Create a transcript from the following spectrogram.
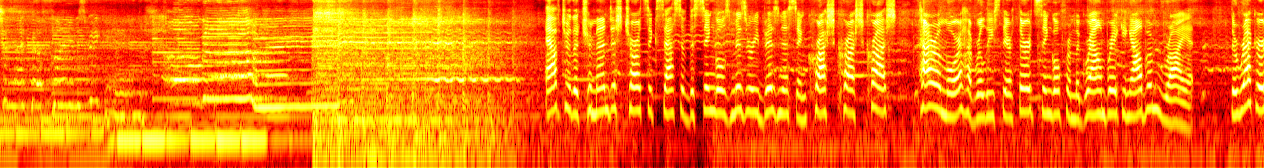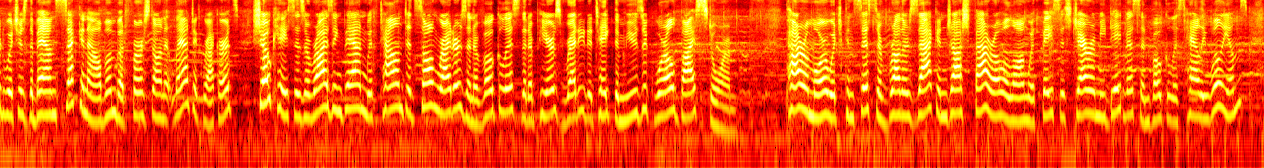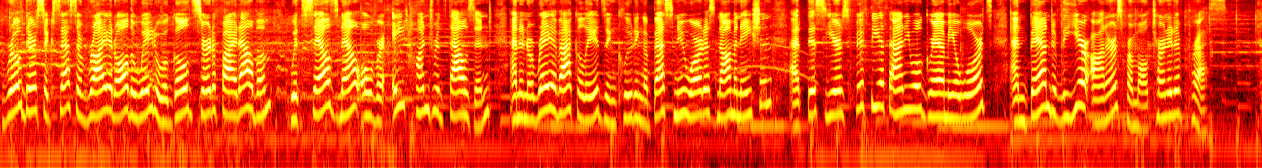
Oh. After the tremendous chart success of the singles Misery Business and Crush, Crush, Crush, Paramore have released their third single from the groundbreaking album Riot. The record, which is the band's second album but first on Atlantic Records, showcases a rising band with talented songwriters and a vocalist that appears ready to take the music world by storm. Paramore, which consists of brothers Zac and Josh Farro, along with bassist Jeremy Davis and vocalist Hayley Williams, rode their success of Riot all the way to a gold certified album, with sales now over 800,000 and an array of accolades, including a Best New Artist nomination at this year's 50th Annual Grammy Awards and Band of the Year honors from Alternative Press.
